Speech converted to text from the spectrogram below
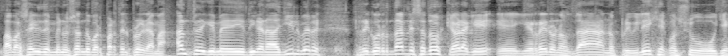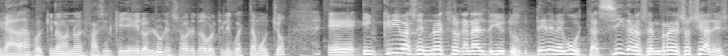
vamos a ir desmenuzando por parte del programa. Antes de que me digan a Gilbert, recordarles a todos que ahora que eh, Guerrero nos da, nos privilegia con su llegada, porque no, no es fácil que llegue los lunes, sobre todo porque le cuesta mucho, eh, inscríbase en nuestro canal de YouTube, denle me gusta, síganos en redes sociales.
